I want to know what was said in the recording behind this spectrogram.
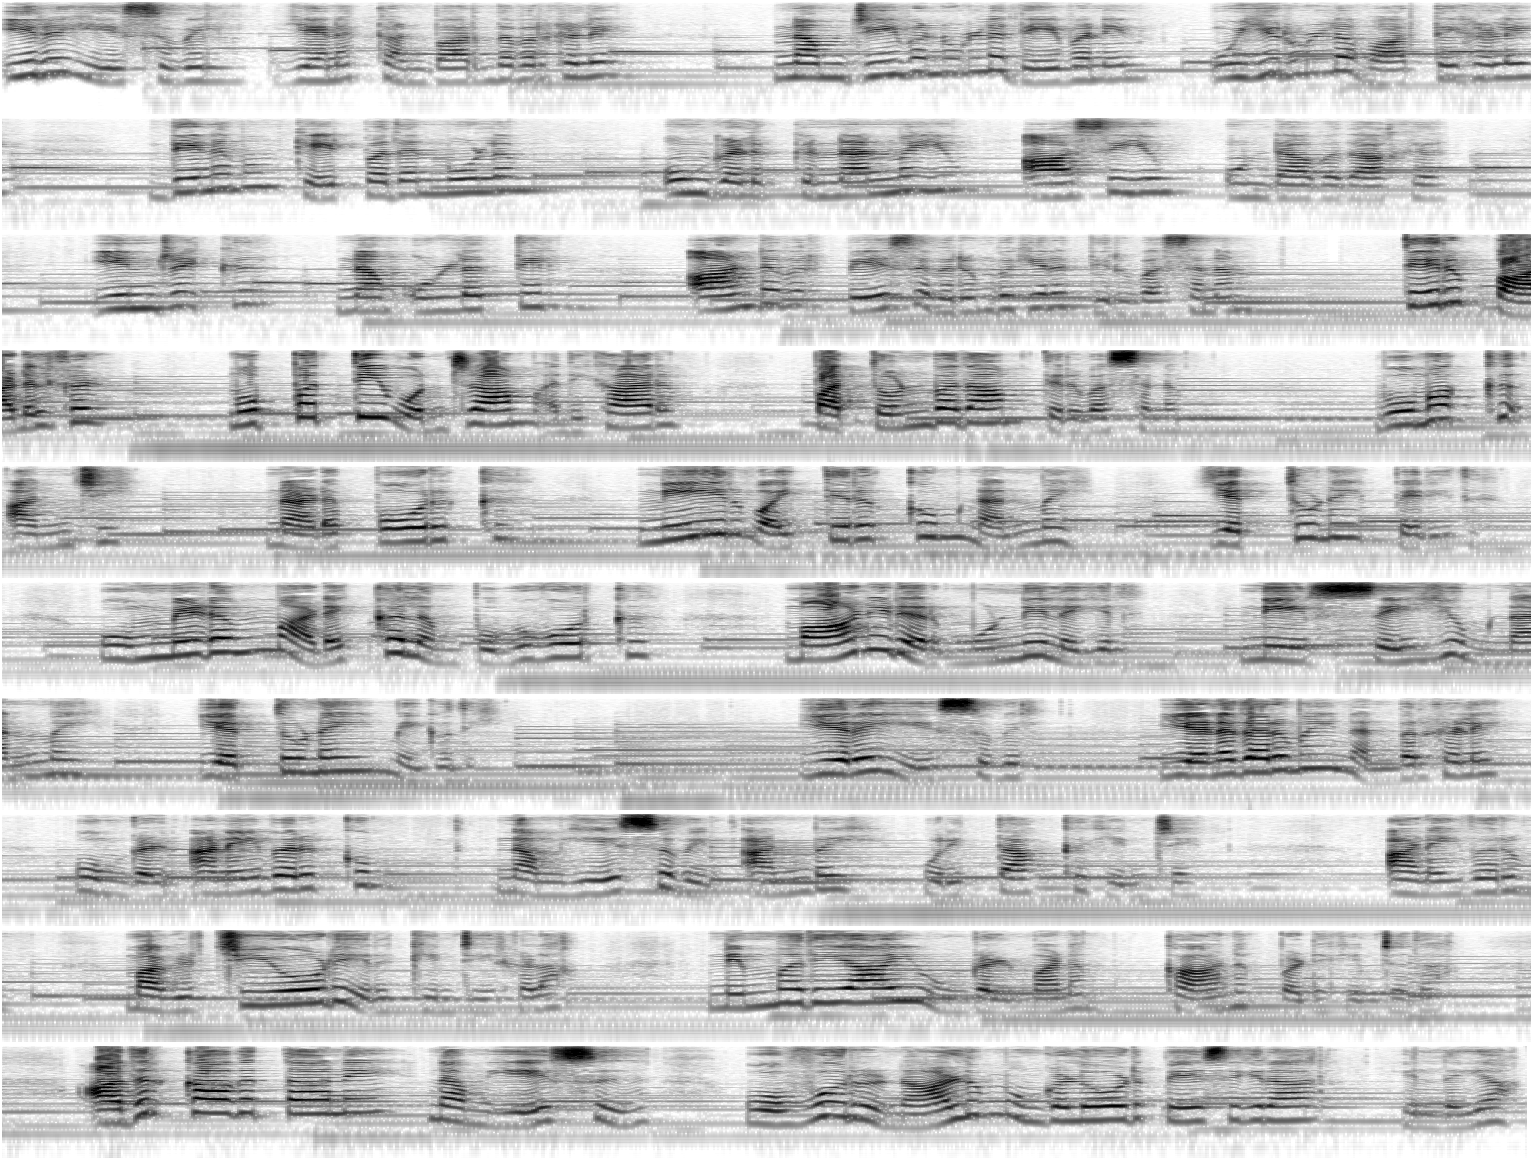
இறை இயேசுவில் எனக் கண்பார்ந்தவர்களே நம் ஜீவனுள்ள தேவனின் உயிருள்ள வார்த்தைகளை தினமும் கேட்பதன் மூலம் உங்களுக்கு நன்மையும் ஆசையும் உண்டாவதாக. இன்றைக்கு நம் உள்ளத்தில் ஆண்டவர் பேச விரும்புகிற திருவசனம் திருப்பாடல்கள் முப்பத்தி ஒன்றாம் அதிகாரம் பத்தொன்பதாம் திருவசனம். உமக்கு அஞ்சி நடப்போருக்கு நீர் வைத்திருக்கும் நன்மை எத்துணை பெரிது. உம்மிடம் அடைக்கலம் புகுவோர்க்கு மானிடர் முன்னிலையில் நீர் செய்யும் நன்மை எத்துணை மிகுதி. இறை இயேசுவில் எனதருமை நண்பர்களே உங்கள் அனைவருக்கும் நம் இயேசுவின் அன்பை உரித்தாக்குகின்றேன். அனைவரும் மகிழ்ச்சியோடு இருக்கின்றீர்களா? நிம்மதியாய் உங்கள் மனம் காணப்படுகின்றதா? அதற்காகத்தானே நம் இயேசு ஒவ்வொரு நாளும் உங்களோடு பேசுகிறார் இல்லையா?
